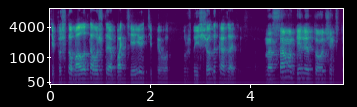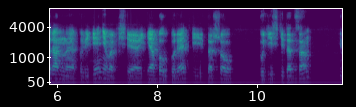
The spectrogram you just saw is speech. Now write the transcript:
Типа что, мало того, что я потею, тебе вот нужны еще доказательства? На самом деле это очень странное поведение вообще. Я был в Бурятии, зашел в буддийский датсан, и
